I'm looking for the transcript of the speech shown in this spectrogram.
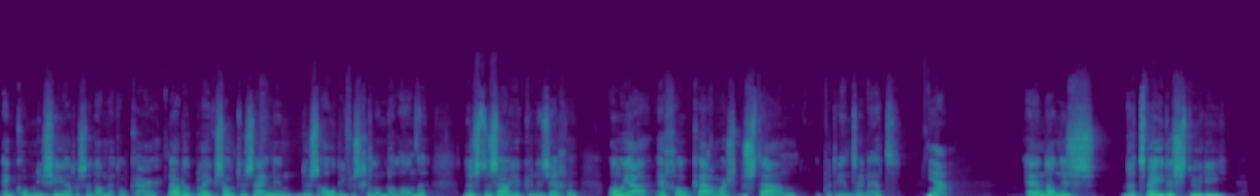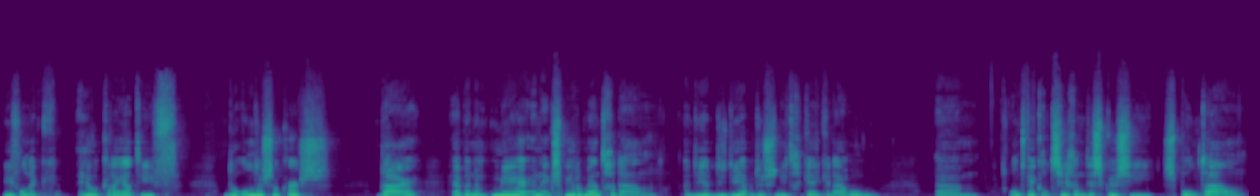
en communiceren ze dan met elkaar. Nou, dat bleek zo te zijn in dus al die verschillende landen. Dus dan zou je kunnen zeggen, oh ja, echokamers bestaan op het internet. Ja. En dan is de tweede studie, die vond ik heel creatief. De onderzoekers daar hebben een, meer een experiment gedaan. En die, die, die hebben dus niet gekeken naar hoe ehm, ontwikkelt zich een discussie spontaan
